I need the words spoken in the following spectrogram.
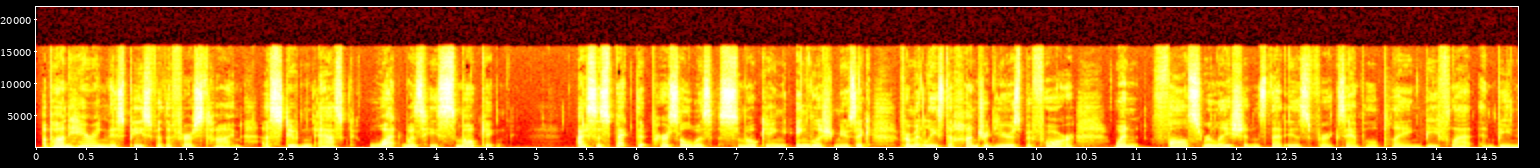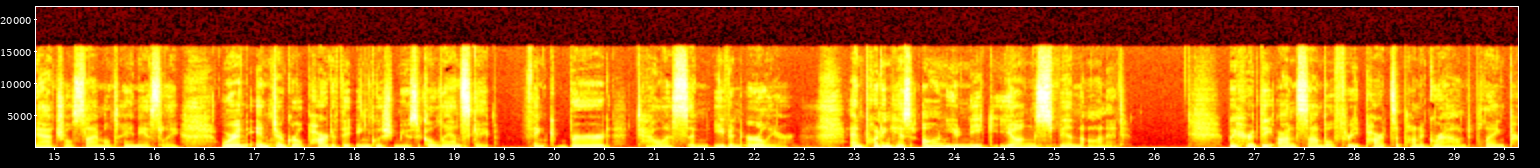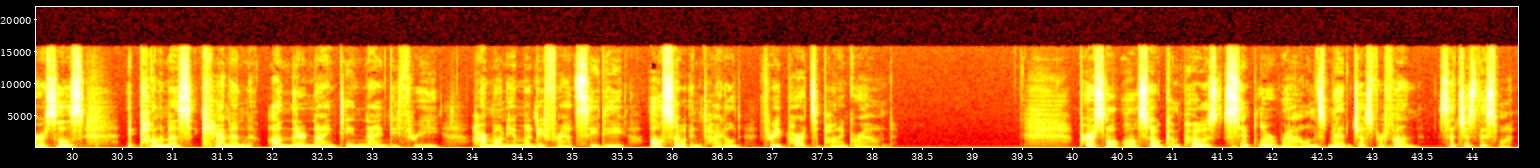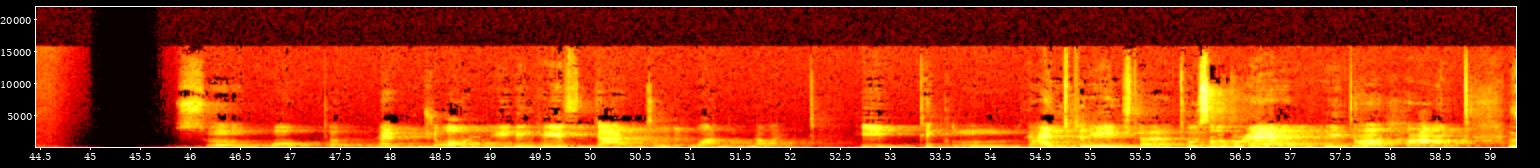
Upon hearing this piece for the first time, a student asked, What was he smoking? I suspect that Purcell was smoking English music from at least a hundred years before, when false relations, that is, for example, playing B flat and B natural simultaneously, were an integral part of the English musical landscape. Think Byrd, Tallis, and even earlier, and putting his own unique young spin on it. We heard the ensemble Three Parts Upon a Ground playing Purcell's eponymous canon on their 1993 Harmonia Mundi France CD, also entitled Three Parts Upon a Ground. Purcell also composed simpler rounds meant just for fun, such as this one. So and pleased her to so great a height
